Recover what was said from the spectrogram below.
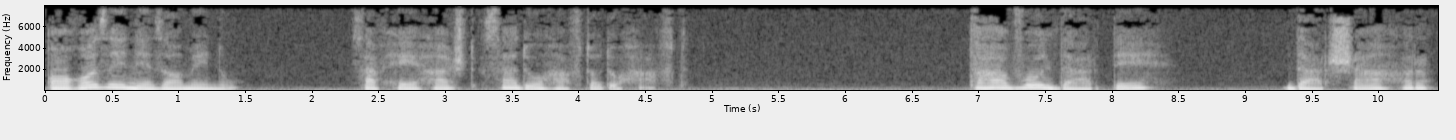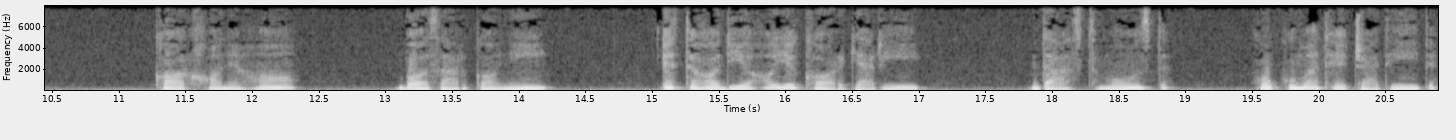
آغاز نظام نو. صفحه 877 تحول در ده در شهر کارخانه ها بازرگانی اتحادیه های کارگری دستمزد حکومت جدید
